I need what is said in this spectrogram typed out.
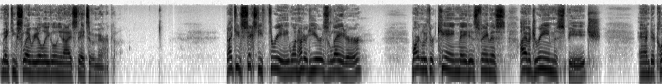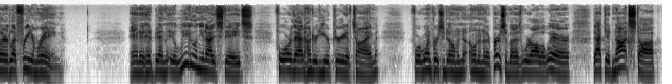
making slavery illegal in the United States of America. 1963, 100 years later, Martin Luther King made his famous I Have a Dream speech and declared, Let freedom ring. And it had been illegal in the United States for that 100 year period of time for one person to own, own another person. But as we're all aware, that did not stop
